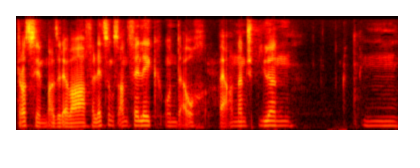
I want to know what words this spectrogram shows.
trotzdem, also der war verletzungsanfällig und auch bei anderen Spielern mh, hm,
